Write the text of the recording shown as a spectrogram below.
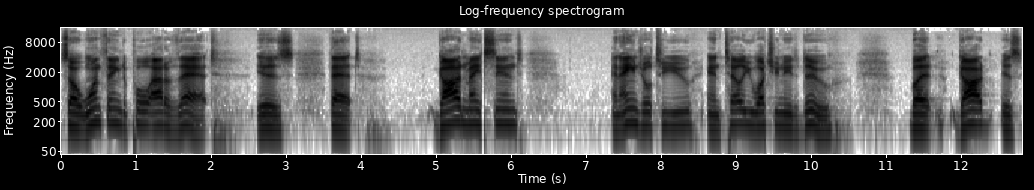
So, one thing to pull out of that is that God may send an angel to you and tell you what you need to do, but God is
